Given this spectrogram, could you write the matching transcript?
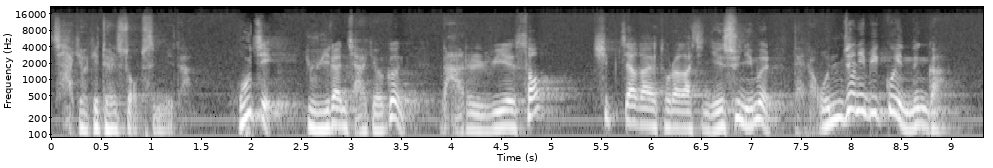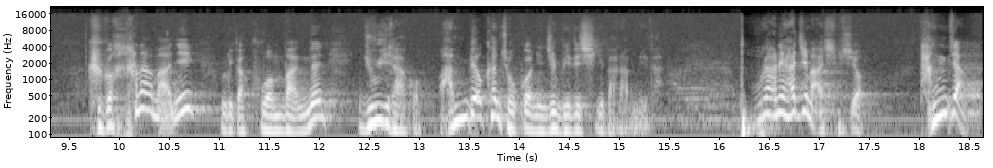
자격이 될 수 없습니다. 오직 유일한 자격은 나를 위해서 십자가에 돌아가신 예수님을 내가 온전히 믿고 있는가? 그거 하나만이 우리가 구원받는 유일하고 완벽한 조건인 줄 믿으시기 바랍니다. 불안해하지 마십시오. 당장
